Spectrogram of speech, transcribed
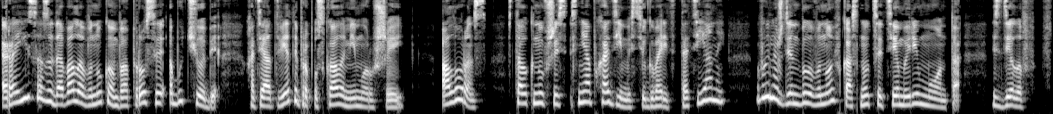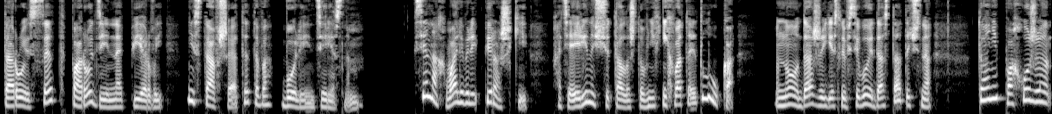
Раиса задавала внукам вопросы об учебе, хотя ответы пропускала мимо ушей. А Лоренс, столкнувшись с необходимостью говорить с Татьяной, вынужден был вновь коснуться темы ремонта, сделав второй сет пародией на первый, не ставший от этого более интересным. Все нахваливали пирожки, хотя Ирина считала, что в них не хватает лука – но даже если всего и достаточно, то они похожи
